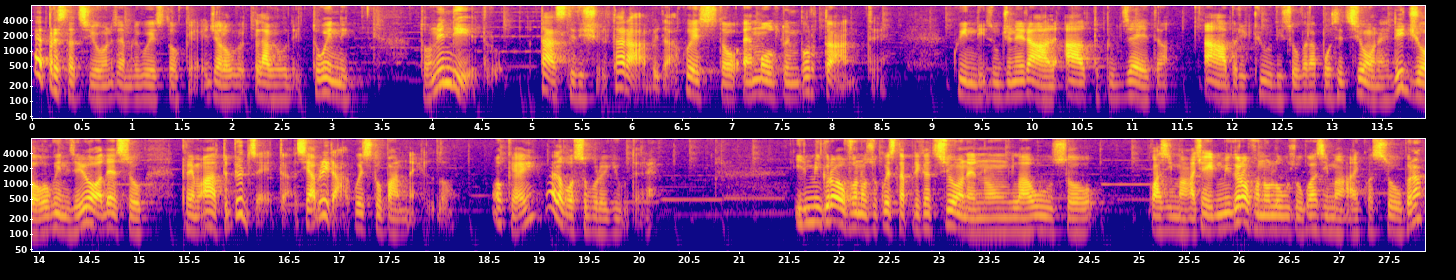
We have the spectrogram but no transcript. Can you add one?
e prestazioni, sempre questo, ok, già l'avevo detto, quindi torno indietro, tasti di scelta rapida, questo è molto importante, quindi su generale Alt più Z apri, chiudi sovrapposizione di gioco, quindi se io adesso premo Alt più Z si aprirà questo pannello, ok? E lo posso pure chiudere. Il microfono su questa applicazione non la uso quasi mai, cioè il microfono lo uso quasi mai qua sopra,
